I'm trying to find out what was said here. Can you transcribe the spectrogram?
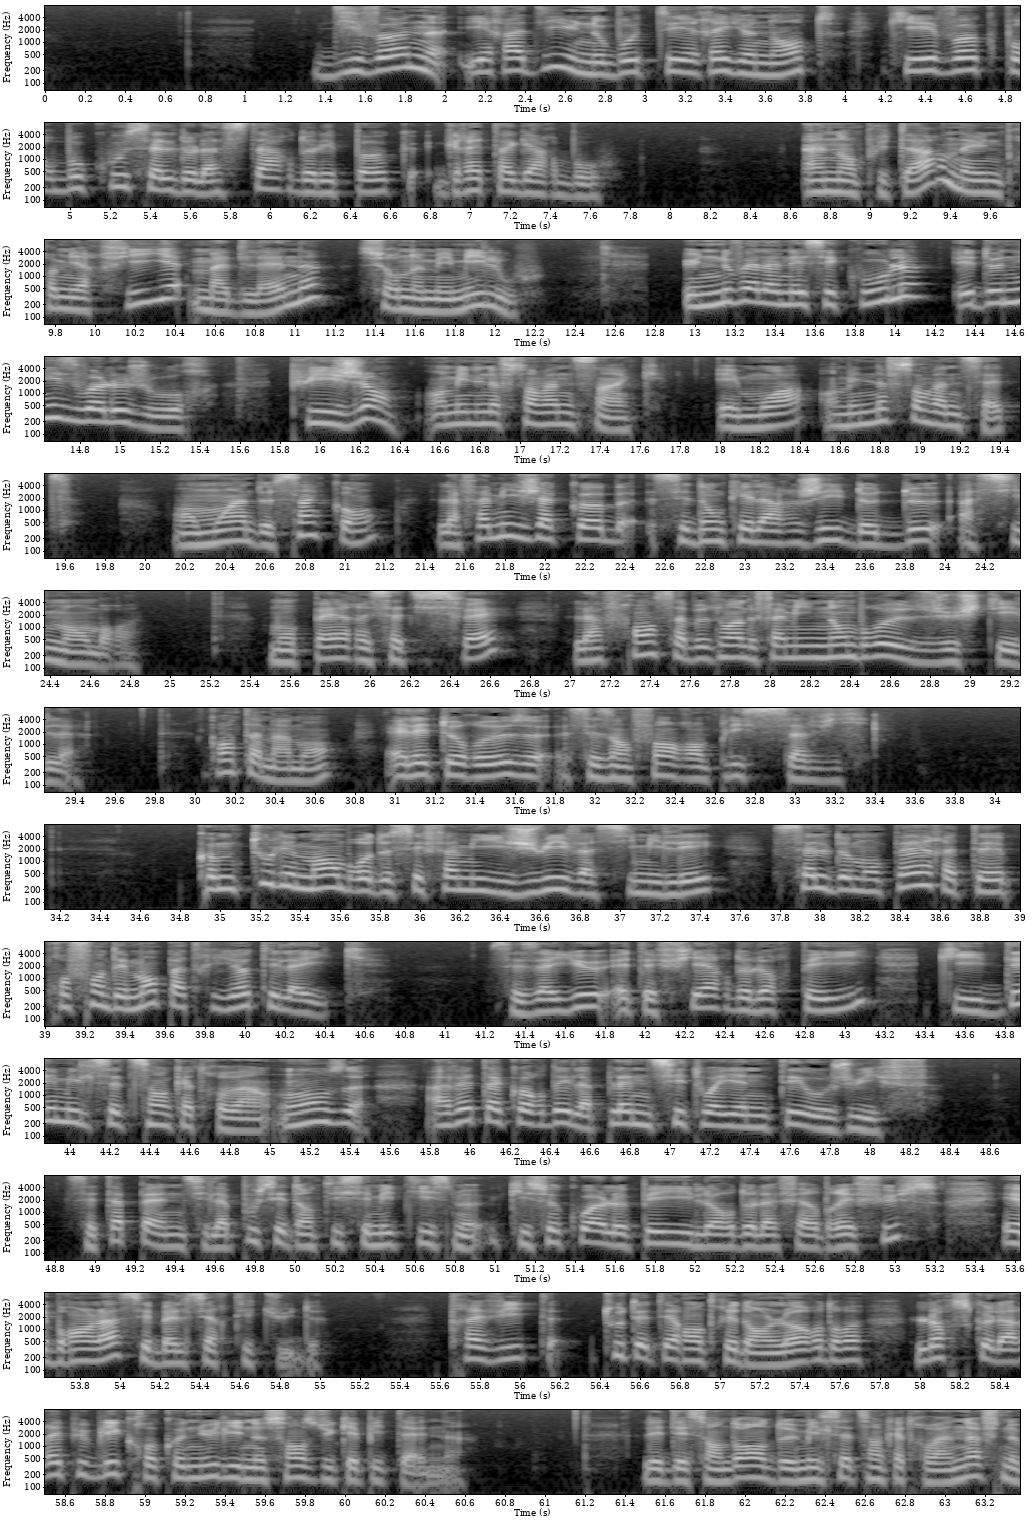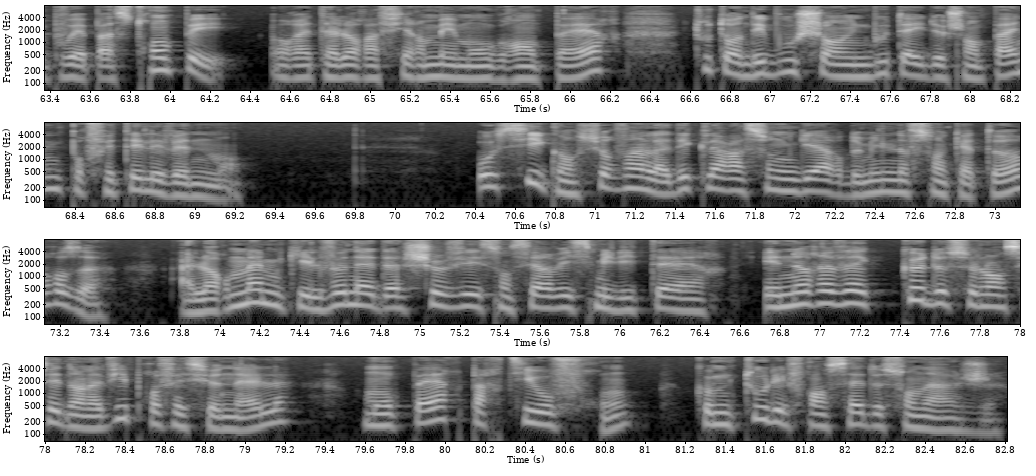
D'Yvonne irradie une beauté rayonnante qui évoque pour beaucoup celle de la star de l'époque, Greta Garbo. Un an plus tard naît une première fille, Madeleine, surnommée Milou. Une nouvelle année s'écoule et Denise voit le jour, puis Jean en 1925 et moi en 1927. En moins de cinq ans, la famille Jacob s'est donc élargie de deux à six membres. Mon père est satisfait, la France a besoin de familles nombreuses, juge-t-il. Quant à maman, elle est heureuse, ses enfants remplissent sa vie. Comme tous les membres de ces familles juives assimilées, celle de mon père était profondément patriote et laïque. Ses aïeux étaient fiers de leur pays, qui, dès 1791, avait accordé la pleine citoyenneté aux Juifs. C'est à peine si la poussée d'antisémitisme qui secoua le pays lors de l'affaire Dreyfus ébranla ces belles certitudes. Très vite, tout était rentré dans l'ordre lorsque la République reconnut l'innocence du capitaine. Les descendants de 1789 ne pouvaient pas se tromper, aurait alors affirmé mon grand-père, tout en débouchant une bouteille de champagne pour fêter l'événement. Aussi, quand survint la déclaration de guerre de 1914, alors même qu'il venait d'achever son service militaire et ne rêvait que de se lancer dans la vie professionnelle, mon père partit au front, comme tous les Français de son âge.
